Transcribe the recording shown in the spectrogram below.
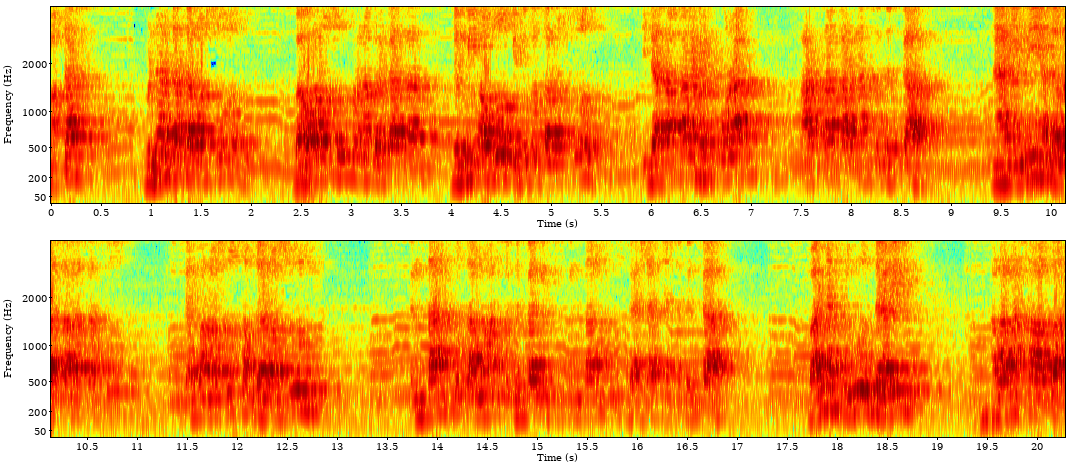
Maka benar kata Rasul bahwa Rasul pernah berkata demi Allah gitu kata Rasul tidak akan berkurang harta karena sedekah. Nah ini adalah salah satu ucapan Rasul sabda Rasul tentang keutamaan sedekah gitu tentang dahsyatnya sedekah. Banyak dulu dari kalangan sahabat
